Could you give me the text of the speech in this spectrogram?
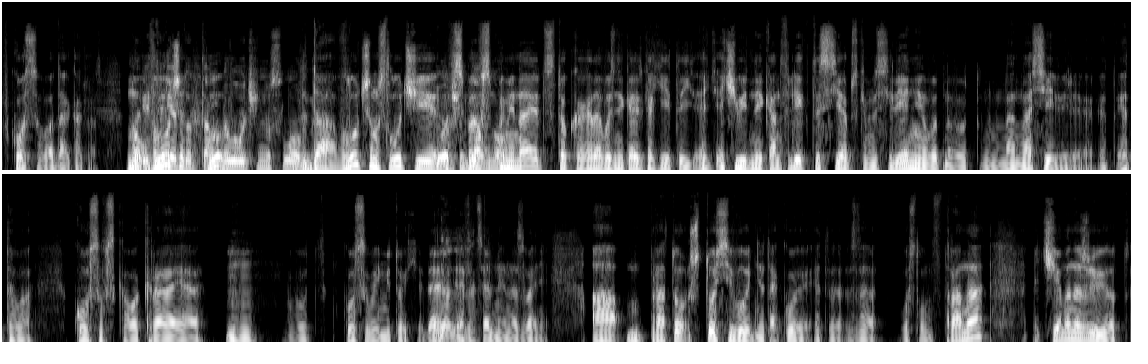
В Косово, да, как раз. Но, в лучшем, там было очень условно. Да, в лучшем случае всп... вспоминаются только, когда возникают какие-то очевидные конфликты с сербским населением вот на, на, на севере этого Косовского края. Угу. Вот, Косово и Метохия, да, да, да официальное да. название. А про то, что сегодня такое это за условно страна, чем она живет,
